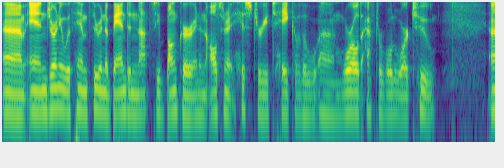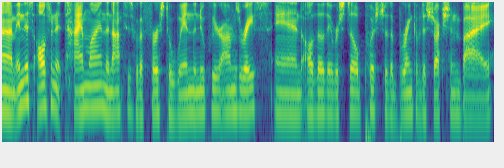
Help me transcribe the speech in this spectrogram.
um, and journey with him through an abandoned Nazi bunker in an alternate history take of the um, world after World War II. Um, in this alternate timeline, the Nazis were the first to win the nuclear arms race, and although they were still pushed to the brink of destruction by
